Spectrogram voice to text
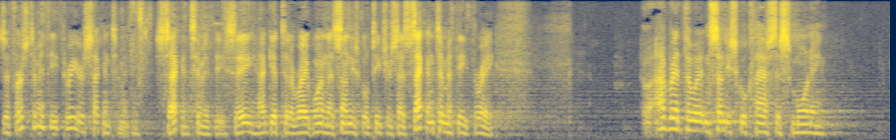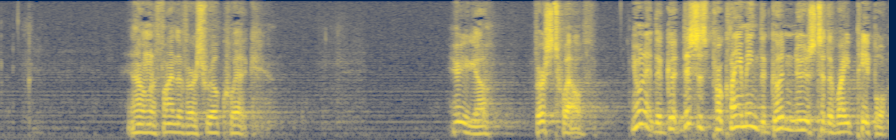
is it 1 Timothy 3 or 2 Timothy? 2 Timothy. See, I get to the right one. That Sunday school teacher says 2 Timothy 3. I read through it in Sunday school class this morning. And I'm going to find the verse real quick. Here you go. Verse 12. You know, the good, this is proclaiming the good news to the right people.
